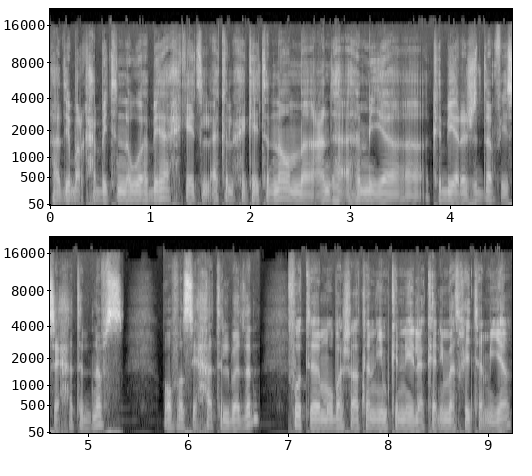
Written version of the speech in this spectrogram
هذه برك حبيت ننوه بها حكاية الأكل وحكاية النوم عندها أهمية كبيرة جدا في صحة النفس وفي صحة البدن. فوت مباشرة يمكن إلى كلمات ختامية.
